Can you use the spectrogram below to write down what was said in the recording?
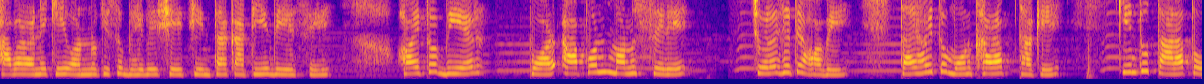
আবার অনেকেই অন্য কিছু ভেবে সেই চিন্তা কাটিয়ে দিয়েছে। হয়তো বিয়ের পর আপন মানুষ ছেড়ে চলে যেতে হবে। তাই হয়তো মন খারাপ থাকে। কিন্তু তারা তো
